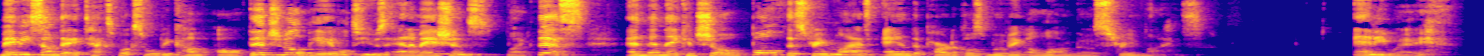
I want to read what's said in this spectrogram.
Maybe someday textbooks will become all digital, be able to use animations like this, and then they can show both the streamlines and the particles moving along those streamlines. Anyway,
